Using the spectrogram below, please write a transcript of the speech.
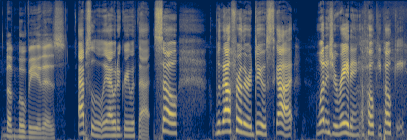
the movie it is. Absolutely, I would agree with that. So, without further ado, Scott, what is your rating of Hokey Pokey?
